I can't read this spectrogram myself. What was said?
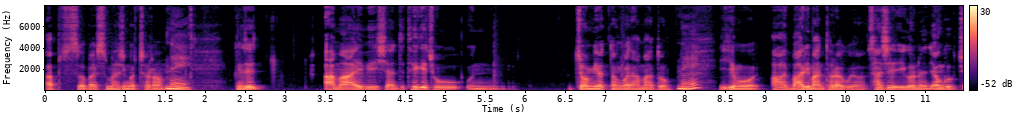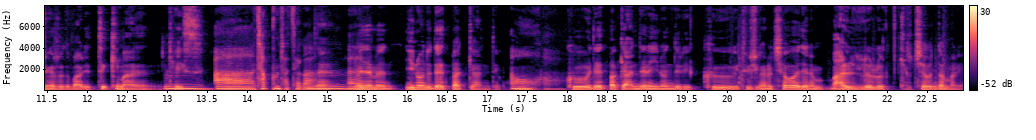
앞서 말씀하신 것처럼 네. 근데 아마 아이비 씨한테 되게 좋은 점이었던 건 아마도 네. 이게 뭐 아 말이 많더라고요. 사실 이거는 연극 중에서도 말이 특히 많은 케이스. 아, 작품 자체가. 네. 네. 왜냐면 인원도 넷밖에 안 되고 어, 그 넷밖에 안 되는 인원들이 그 두 시간을 채워야 되는 말들로 계속 채운단 말이에요.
